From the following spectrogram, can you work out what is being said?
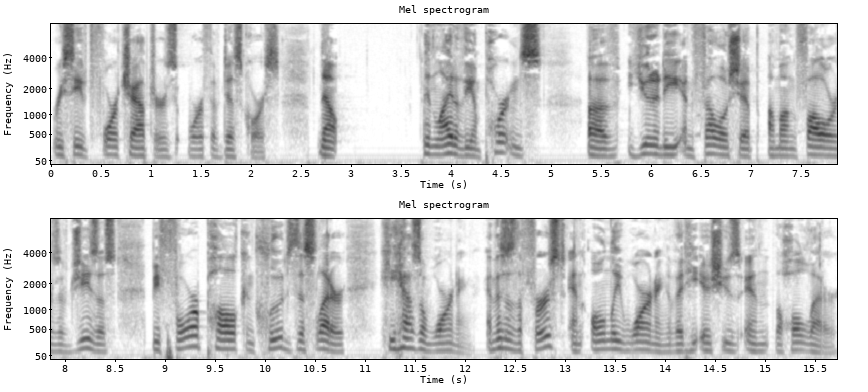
received four chapters worth of discourse. Now, in light of the importance of unity and fellowship among followers of Jesus, before Paul concludes this letter, he has a warning. And this is the first and only warning that he issues in the whole letter.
